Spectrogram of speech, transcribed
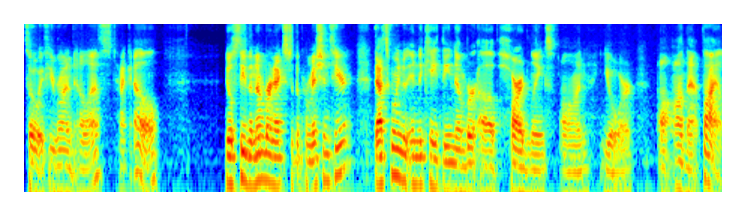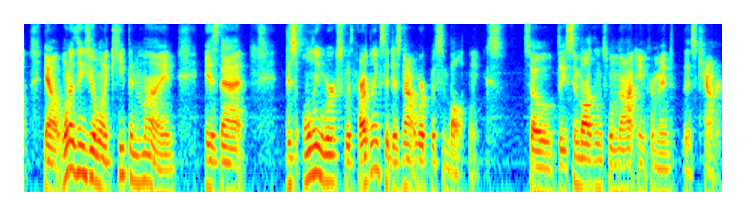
So if you run ls -l`, you'll see the number next to the permissions here. That's going to indicate the number of hard links on your on that file. Now, one of the things you'll want to keep in mind is that this only works with hard links. It does not work with symbolic links. So the symbolic links will not increment this counter.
